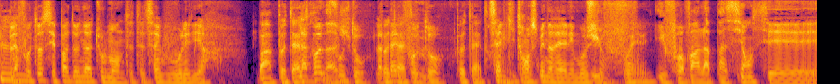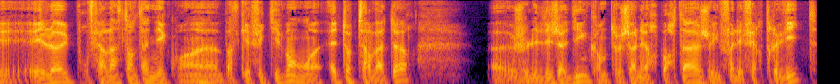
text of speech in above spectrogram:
La photo, c'est pas donné à tout le monde, c'est peut-être ça que vous voulez dire. Bah peut-être. La bonne photo, la belle photo. Peut-être. Celle qui transmet une réelle Il émotion. faut, Oui, il faut avoir la patience et, et l'œil pour faire l'instantané, quoi. hein. parce qu'effectivement, être observateur, euh, je l'ai déjà dit, quand j'allais en reportage, il fallait faire très vite.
